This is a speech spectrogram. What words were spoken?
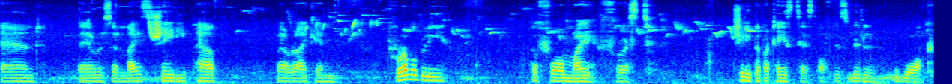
And there is a nice shady path where I can probably perform my first chili pepper taste test of this little walk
